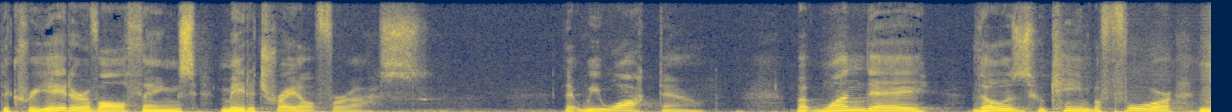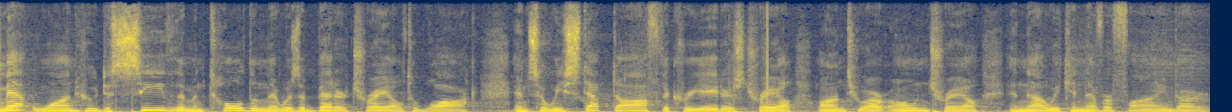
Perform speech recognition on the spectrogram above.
the creator of all things made a trail for us that we walked down. But one day, those who came before met one who deceived them and told them there was a better trail to walk. And so we stepped off the Creator's trail onto our own trail, and now we can never find our,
